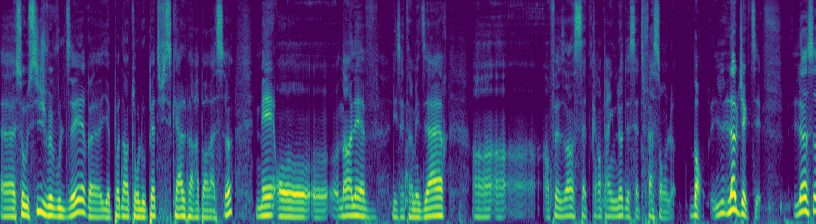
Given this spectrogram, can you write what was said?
ça aussi, je veux vous le dire, il n'y a pas d'entourloupette fiscale par rapport à ça, mais on enlève les intermédiaires en, faisant cette campagne-là de cette façon-là. Bon, l'objectif. Là, ça,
